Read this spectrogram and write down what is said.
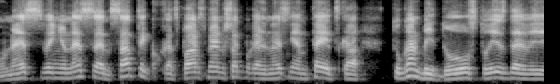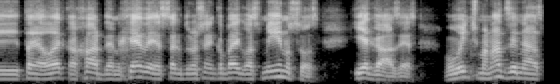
Un es viņu nesen satiku, kad pāris mēnešus atpakaļ, un es viņam teicu, ka tu gan biji dūls, tu izdevi tajā laikā hard and heavy, es saku, droši vien, ka beigās mīnusos iegāzies. Un viņš man atzinās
